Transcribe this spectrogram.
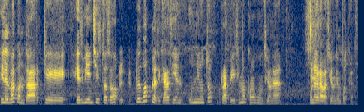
Y les voy a contar que es bien chistoso. Les voy a platicar así en un minuto, rapidísimo, cómo funciona una grabación de un podcast.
